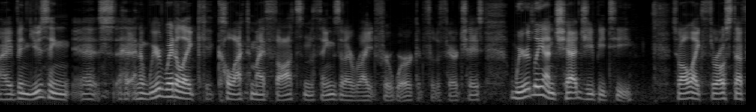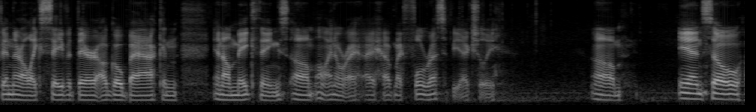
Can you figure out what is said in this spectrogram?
I've been using it in a weird way to like collect my thoughts and the things that I write for work and for the fair chase. Weirdly on Chat GPT. So I'll like throw stuff in there. I'll like save it there. I'll go back and and I'll make things. Um, oh, I know where I, I have my full recipe actually. Um, and so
